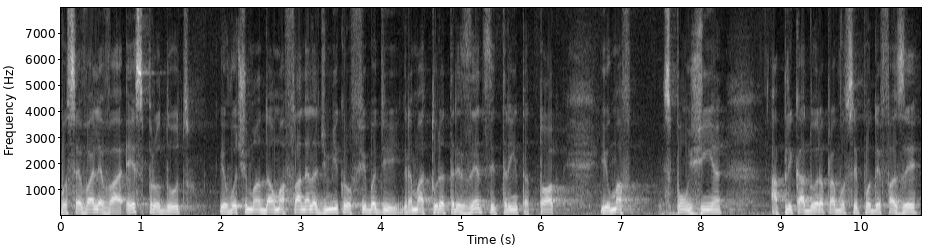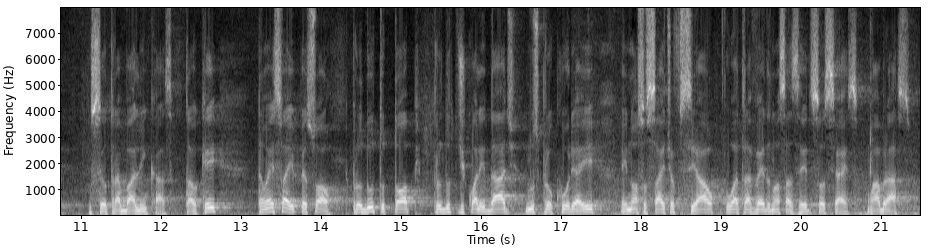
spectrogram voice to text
Você vai levar esse produto. Eu vou te mandar uma flanela de microfibra de gramatura 330, top, e uma esponjinha aplicadora para você poder fazer o seu trabalho em casa, tá ok? Então é isso aí, pessoal. Produto top, produto de qualidade. Nos procure aí em nosso site oficial ou através das nossas redes sociais. Um abraço.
